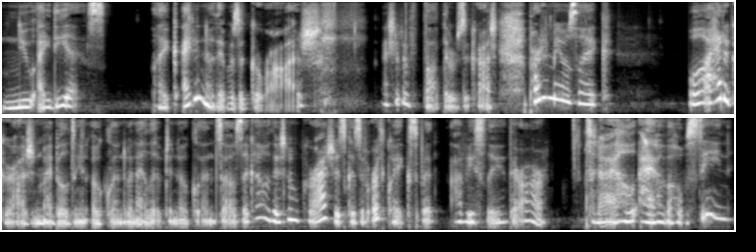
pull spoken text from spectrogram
new ideas, like I didn't know there was a garage. I should have thought there was a garage. Part of me was like, well, I had a garage in my building in Oakland when I lived in Oakland. So I was like, oh, there's no garages because of earthquakes, but obviously there are. So now I, have a whole scene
